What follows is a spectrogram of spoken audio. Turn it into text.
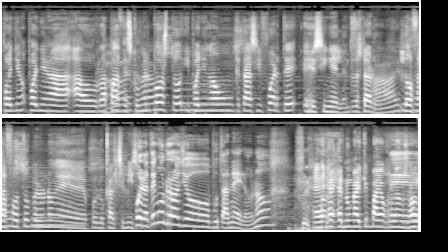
Poñen, poñen a, aos ah, rapaces Ay, con el posto e poñen a un que está así fuerte eh, sin él. Entonces, claro, ah, Ay, loza foto, pero non é polo calchimismo. Bueno, ten un rollo butanero, ¿no? Eh, eh, eh, non hai quen vai ao gran eh. sol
